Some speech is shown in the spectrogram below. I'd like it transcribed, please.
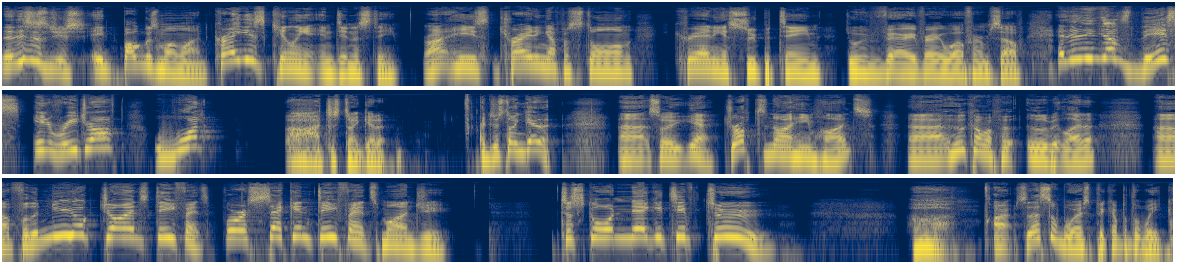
Now, this is just, it boggles my mind. Craig is killing it in Dynasty, right? He's trading up a storm, creating a super team, doing very, very well for himself. And then he does this in redraft? What? Ah, I just don't get it. I just don't get it. Uh, so, yeah, dropped Nyheim Hines, uh, who'll come up a little bit later, uh, for the New York Giants defense, for a second defense, mind you, to score negative two. Oh. All right, so that's the worst pickup of the week.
